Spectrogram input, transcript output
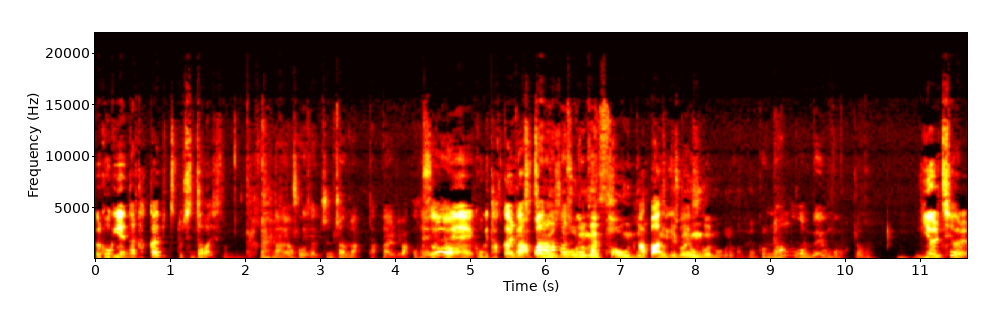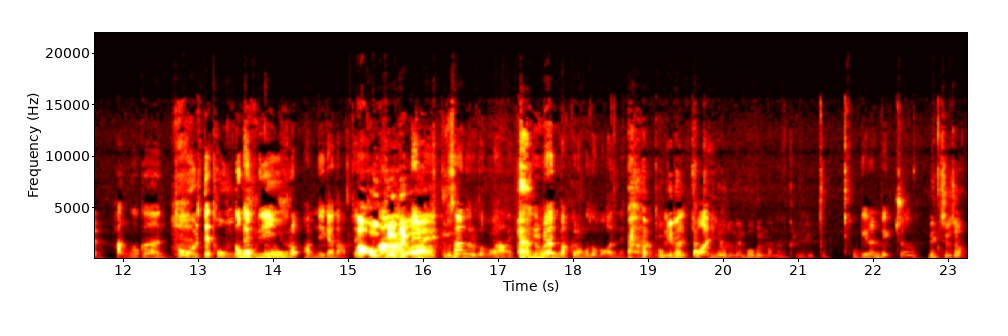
그리고 거기 옛날 닭갈비집도 진짜 맛있었는데. 기억나요? 거기서 네. 춘천 막 닭갈비 막국수 네, 네, 거기 닭갈비가 아빠랑 한 번씩 꼭 여름에 갔어. 더운데 막 아빠가 그렇게 되게 매운 좋아했어. 걸 먹으러 가나요? 그럼요 한국은 매운 거 먹죠 이열치열 한국은 더울 때 더운 거 근데 먹고 우리 유럽 밥 얘기하다 갑자기 아, 어, 그러게요. 때문에 아, 그러네. 부산으로 넘어갔네 아, 밀면 막 그런 거 넘어갔네 아, 독일은 물건 딱히 좋아하니까. 여름에 먹을 만한 그런 게 또 독일은 맥주 맥주죠.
